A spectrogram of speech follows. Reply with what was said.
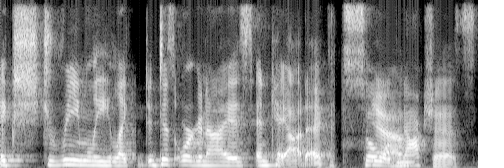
extremely like disorganized and chaotic. It's so yeah. obnoxious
